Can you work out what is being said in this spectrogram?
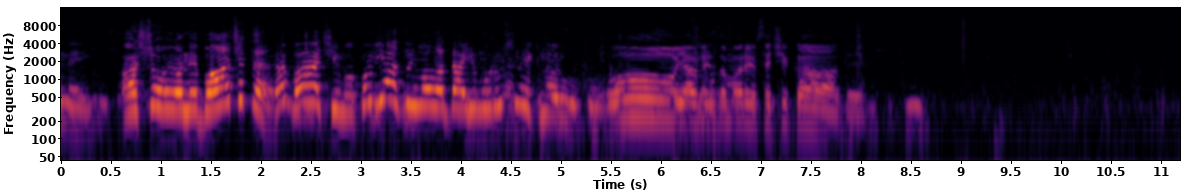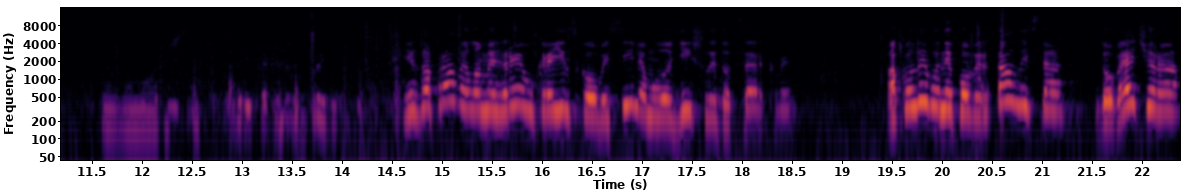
наречений? А що ви його не бачите? Та бачимо, пов'язуй молода йому рушник на руку. О, я вже й заморився чекати. І за правилами гри українського весілля молоді йшли до церкви. А коли вони поверталися до вечора,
